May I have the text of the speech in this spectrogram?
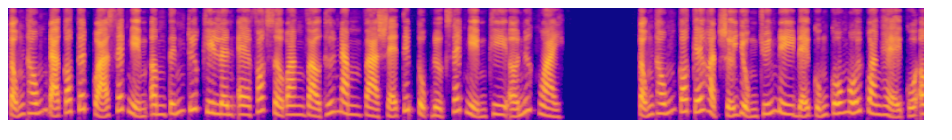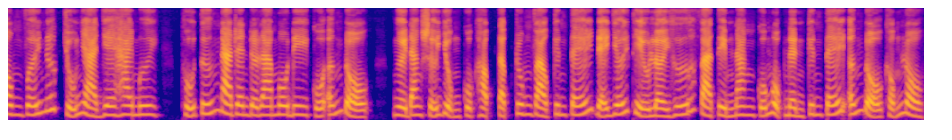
Tổng thống đã có kết quả xét nghiệm âm tính trước khi lên Air Force One vào thứ Năm và sẽ tiếp tục được xét nghiệm khi ở nước ngoài. Tổng thống có kế hoạch sử dụng chuyến đi để củng cố mối quan hệ của ông với nước chủ nhà G20, Thủ tướng Narendra Modi của Ấn Độ, người đang sử dụng cuộc họp tập trung vào kinh tế để giới thiệu lời hứa và tiềm năng của một nền kinh tế Ấn Độ khổng lồ.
